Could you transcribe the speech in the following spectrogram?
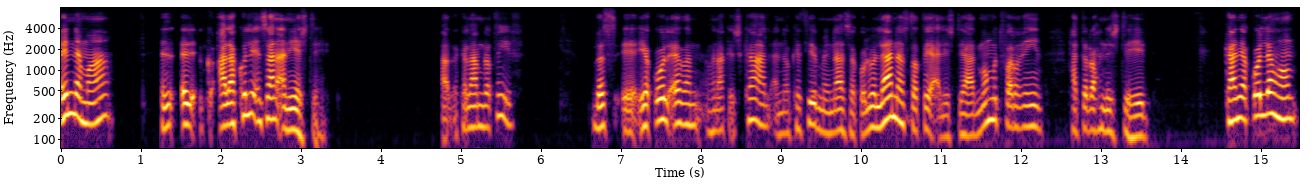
إنما على كل إنسان أن يجتهد. هذا كلام لطيف. بس يقول أيضا هناك إشكال أنه كثير من الناس يقولون لا نستطيع الاجتهاد مو متفرغين حتى نروح نجتهد. كان يقول لهم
